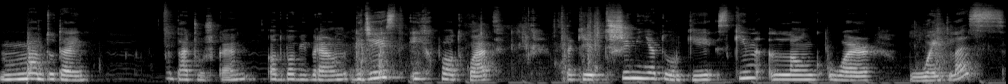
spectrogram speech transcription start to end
Mam tutaj paczuszkę od Bobbi Brown, gdzie jest ich podkład. Takie trzy miniaturki. Skin Long Wear Weightless.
